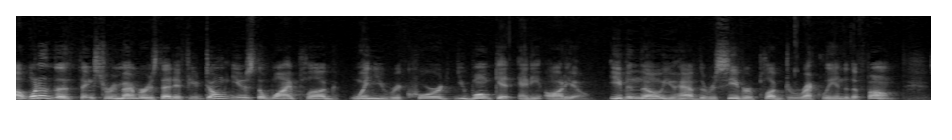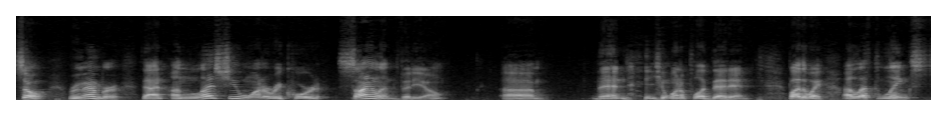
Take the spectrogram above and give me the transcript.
Uh, one of the things to remember is that if you don't use the Y plug when you record, you won't get any audio, even though you have the receiver plugged directly into the phone. So remember that unless you want to record silent video, um, then you want to plug that in. By the way, I left links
